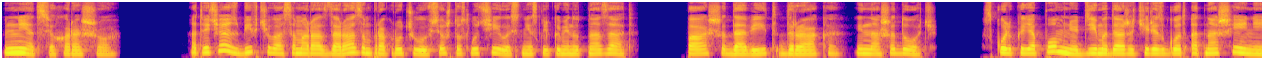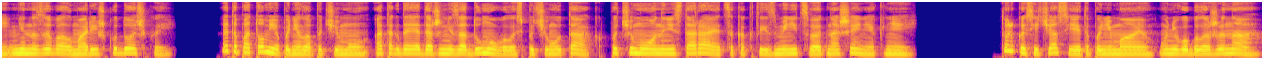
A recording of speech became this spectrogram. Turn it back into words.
«Нет, все хорошо». Отвечаю сбивчиво, а сама раз за разом прокручиваю все, что случилось несколько минут назад. Паша, Давид, драка и наша дочь. Сколько я помню, Дима даже через год отношений не называл Маришку дочкой. Это потом я поняла, почему, а тогда я даже не задумывалась, почему так, почему он и не старается как-то изменить свое отношение к ней. Только сейчас я это понимаю, у него была жена,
